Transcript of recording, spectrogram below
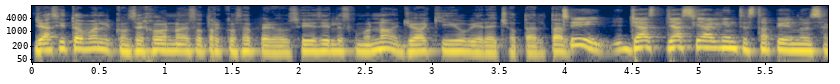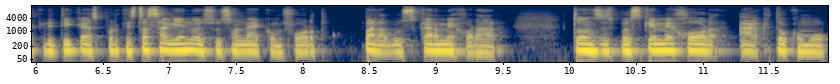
Ya si toman el consejo no es otra cosa, pero sí decirles como, no, yo aquí hubiera hecho tal, tal. Sí, ya, ya si alguien te está pidiendo esa crítica es porque está saliendo de su zona de confort para buscar mejorar. Entonces, pues qué mejor acto como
